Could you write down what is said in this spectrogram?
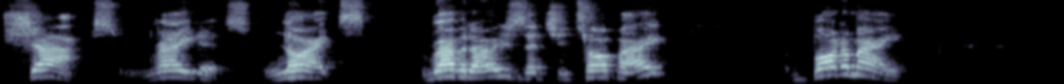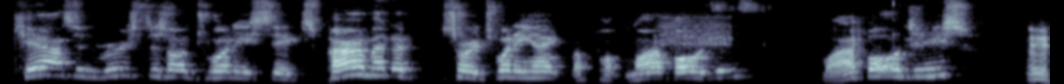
Sharks, Raiders, Knights, Rabbitohs, that's your top eight. Bottom eight, Cows and Roosters on 26. Parramatta, sorry, 28. My apologies. My apologies.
